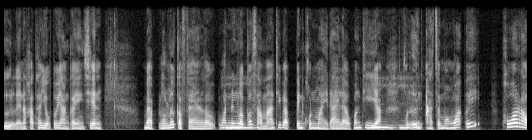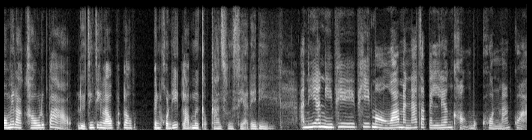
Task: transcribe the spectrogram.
อื่นเลยนะคะ ถ้ายกตัวอย่างก็อย่างเช่น แบบเราเลิกกับแฟนแล้ววัอืนหนึ่งเราก็สามมารถที่แบบเป็นคนใหม่ได้แล้วบางทีอือะมคนอื่นๆอาจจะมองว่าเฮ้ย เพราะว่าเราไม่รักเขาหรือเปล่า หรือจริง ๆ แล้วเราเป็นคนที่รับมือกับการสูญเสียได้ดี?อันนี้อันนี้พี่พี่มองว่ามันน่าจะเป็นเรื่องของบุคคลมากกว่า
